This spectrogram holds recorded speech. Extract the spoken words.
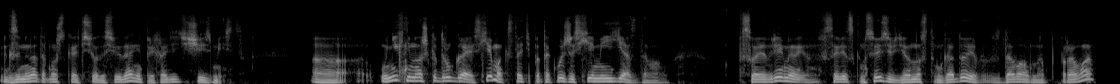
экзаменатор может сказать, все, до свидания, приходите через месяц. А, у них немножко другая схема. Кстати, по такой же схеме и я сдавал в свое время в Советском Союзе в 90-м году я сдавал на права.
